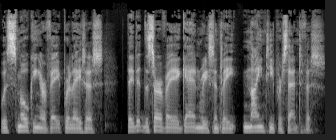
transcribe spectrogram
was smoking or vape related. they did the survey again recently. Ninety percent of it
